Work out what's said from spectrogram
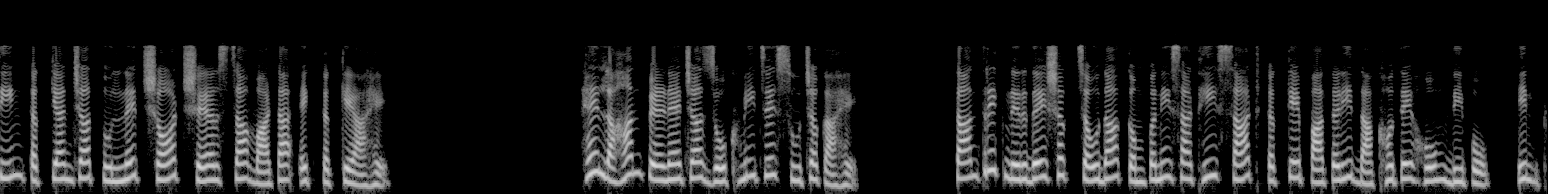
तीन टक्क्यांच्या तुलनेत शॉर्ट शेअर्सचा वाटा एक टक्के आहे. हे लहान पेरण्याच्या जोखमीचे सूचक आहे. तांत्रिक निर्देशक चौदा कंपनीसाठी साठ टक्के पातळी दाखवते होम डिपो इंक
